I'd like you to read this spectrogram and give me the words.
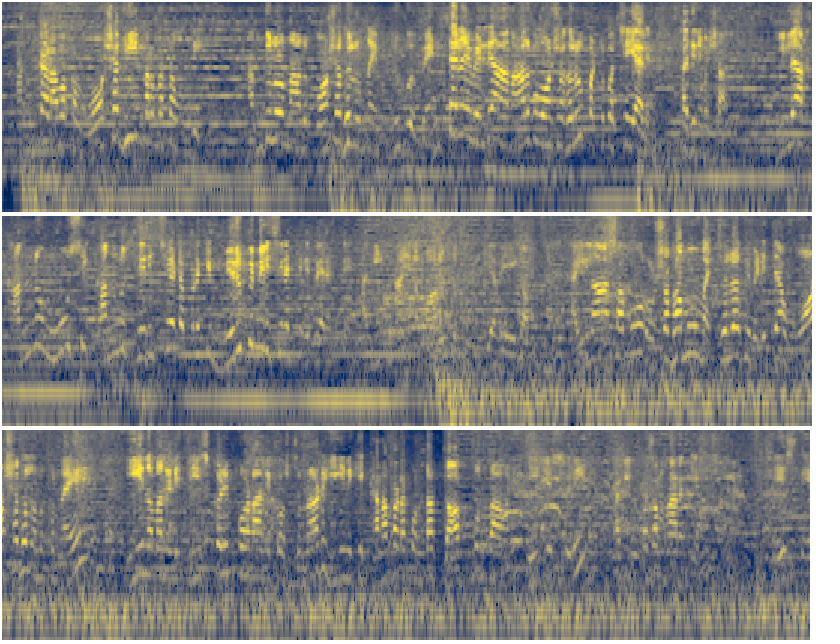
అక్కడ ఒక ఓషధీ పర్వతం ఉంది. అందులో నాలుగు ఓషధులు ఉన్నాయి. నువ్వు వెంటనే వెళ్ళి ఆ నాలుగు ఓషధులు పట్టుకొచ్చేయాలి. పది నిమిషాలు. ఇలా కన్ను మూసి కన్ను తెరిచేటప్పటికి మెరుపు మెరిసినట్టు వెళ్ళిపోయారంటే అది ఆయన మారుతుంది వేగం కైలాసము వృషభము మధ్యలోకి వెడితే ఓషధులు అనుకున్నాయి ఈయన మనని తీసుకెళ్ళిపోవడానికి వస్తున్నాడు. ఈయనకి కనపడకుండా దాక్కుందామని తేజస్విని అవి ఉపసంహారం చేస్తే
